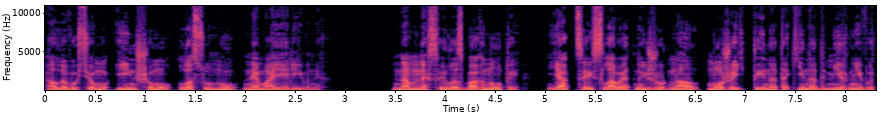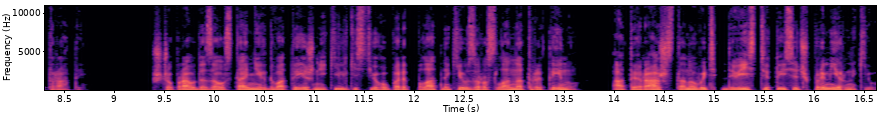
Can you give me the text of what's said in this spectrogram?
але в усьому іншому ласуну немає рівних. Нам не сила збагнути, як цей славетний журнал може йти на такі надмірні витрати. Щоправда, за останніх два тижні кількість його передплатників зросла на третину, а тираж становить 200 тисяч примірників.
